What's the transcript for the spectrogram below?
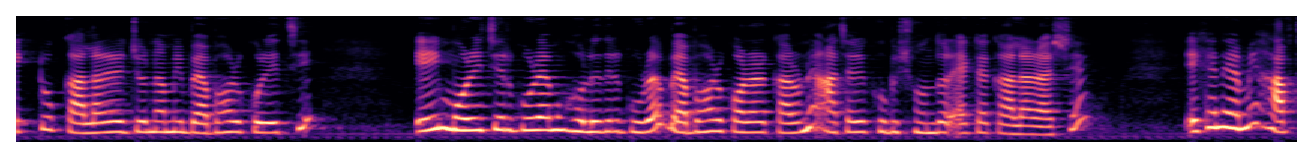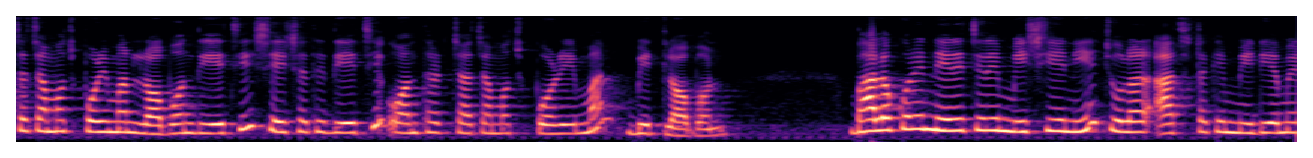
একটু কালারের জন্য আমি ব্যবহার করেছি। এই মরিচের গুঁড়া এবং হলুদের গুঁড়া ব্যবহার করার কারণে আচারে খুবই সুন্দর একটা কালার আসে। এখানে আমি হাফ চা চামচ পরিমাণ লবণ দিয়েছি, সেই সাথে দিয়েছি ওয়ান থার্ড চা চামচ পরিমাণ বিট লবণ। ভালো করে নেড়ে চেড়ে মিশিয়ে নিয়ে চুলার আঁচটাকে মিডিয়ামে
